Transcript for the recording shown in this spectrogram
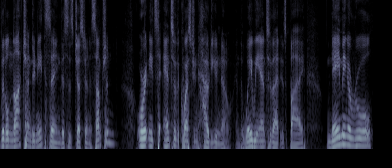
little notch underneath saying this is just an assumption, or it needs to answer the question, how do you know? And the way we answer that is by naming a rule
